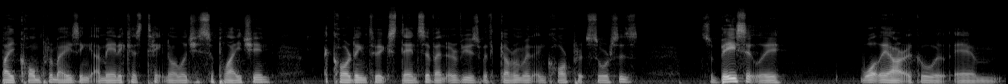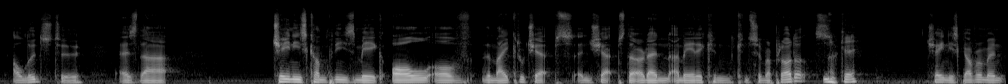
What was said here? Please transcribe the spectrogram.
by compromising America's technology supply chain, according to extensive interviews with government and corporate sources. So basically, what the article um, alludes to is that Chinese companies make all of the microchips and chips that are in American consumer products. Okay. Chinese government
